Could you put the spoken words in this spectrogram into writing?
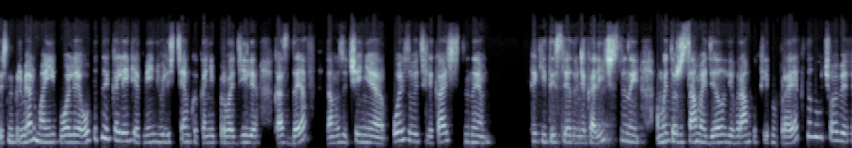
То есть, например, мои более опытные коллеги обменивались тем, как они проводили CastDev, там изучение пользователей, качественные какие-то исследования количественные, а мы то же самое делали в рамках либо проекта на учебе,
